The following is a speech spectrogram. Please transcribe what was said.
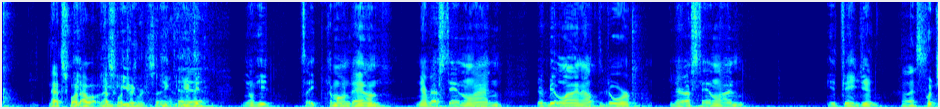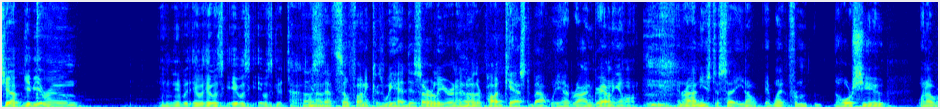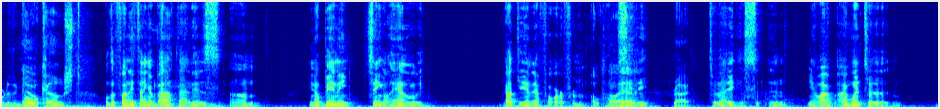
that's what I. That's you- what you they could- were You, saying. you Yeah, could, you know, he'd say, "Come on down." You never have to stand in line. There'd be a line out the door. You never have to stand in line. He'd feed you, Nice. put you up, give you a room, and it, it, it was it was it was good times. You know, that's so funny because we had this earlier in another podcast about we had Ryan Growney on, and Ryan used to say, you know, it went from the horseshoe, went over to the Gold Coast. Well, the funny thing about that is, um, you know, Benny single handedly got the NFR from Oklahoma Oh, yeah. City Right. to Vegas, and you know, I, I went to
